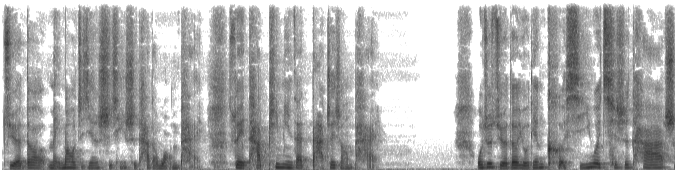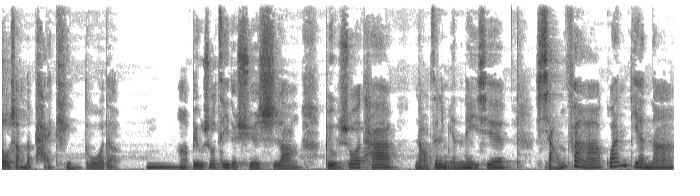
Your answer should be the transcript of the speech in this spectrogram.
觉得美貌这件事情是他的王牌，所以他拼命在打这张牌。我就觉得有点可惜，因为其实他手上的牌挺多的，嗯啊，比如说自己的学识啊，比如说他脑子里面的那些想法啊、观点呐，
